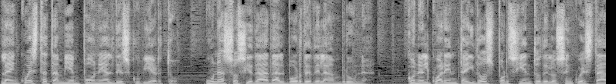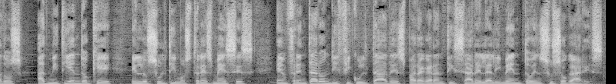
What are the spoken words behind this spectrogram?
La encuesta también pone al descubierto una sociedad al borde de la hambruna, con el 42% de los encuestados admitiendo que, en los últimos tres meses, enfrentaron dificultades para garantizar el alimento en sus hogares.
